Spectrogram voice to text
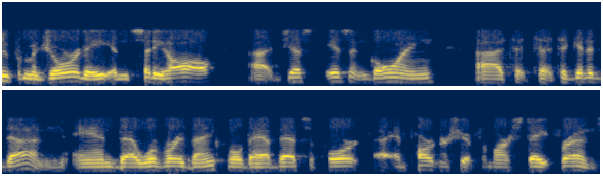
supermajority in City Hall just isn't going uh, to, to, to, get it done. And uh, we're very thankful to have that support uh, and partnership from our state friends.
